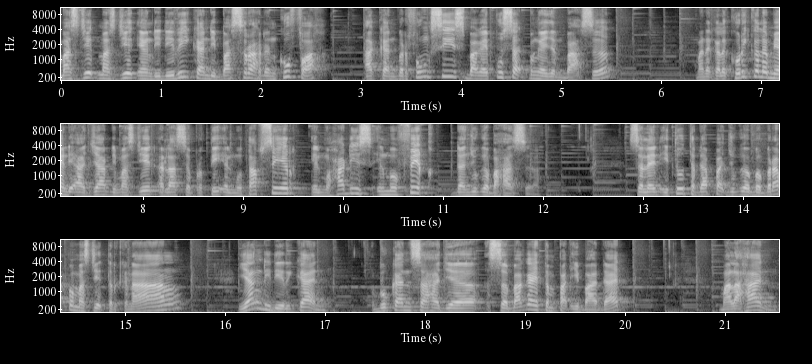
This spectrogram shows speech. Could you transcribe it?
Masjid-masjid yang didirikan di Basrah dan Kufah akan berfungsi sebagai pusat pengajian bahasa Manakala kurikulum yang diajar di masjid adalah seperti ilmu tafsir, ilmu hadis, ilmu fiqh dan juga bahasa. Selain itu, terdapat juga beberapa masjid terkenal yang didirikan bukan sahaja sebagai tempat ibadat, malahan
